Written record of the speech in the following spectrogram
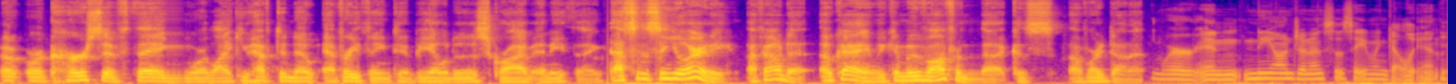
a recursive thing where like you have to know everything to be able to describe anything? That's the singularity. I found it. Okay, we can move on from that because I've already done it. We're in Neon Genesis Evangelion,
